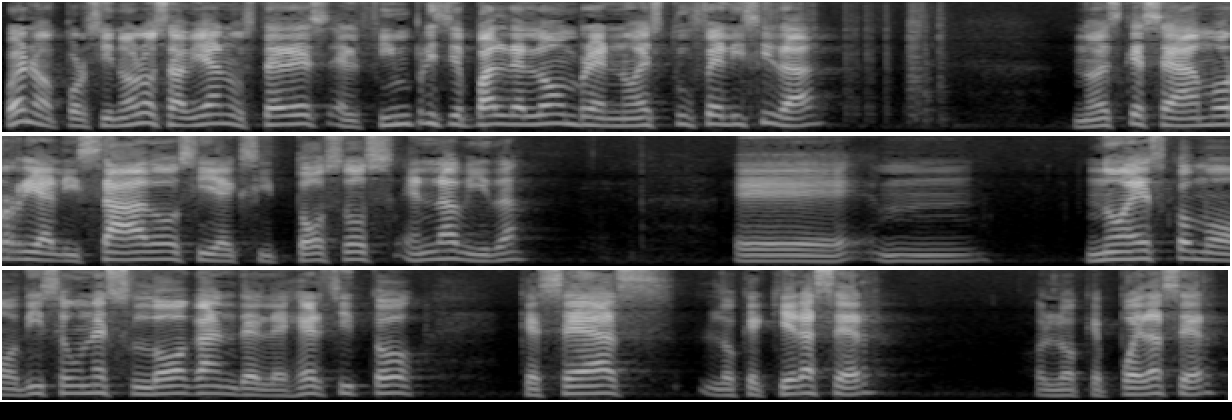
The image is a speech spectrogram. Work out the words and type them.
Bueno, por si no lo sabían ustedes, el fin principal del hombre no es tu felicidad, no es que seamos realizados y exitosos en la vida. Eh, mm, no es como dice un eslogan del ejército, que seas lo que quieras ser o lo que pueda ser,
